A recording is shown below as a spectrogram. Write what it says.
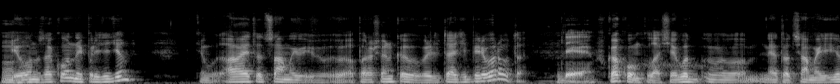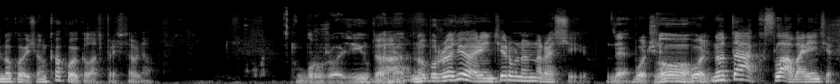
Угу. И он законный президент. А этот самый э, Порошенко в результате переворота да. В каком классе? Вот э, этот самый Янукович, он какой класс представлял? буржуазию, да, понятно. Но буржуазия ориентирована на Россию. Да. Больше. Но... Больше. Ну так, слабо ориентирован.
